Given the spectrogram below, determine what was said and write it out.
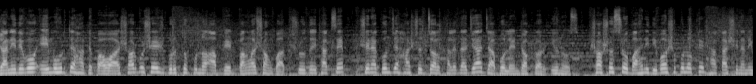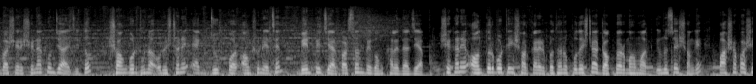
জানিয়ে দেব, এই মুহূর্তে হাতে পাওয়া সর্বশেষ গুরুত্বপূর্ণ আপডেট বাংলা সংবাদ। শুরুতেই থাকছে সেনাকুঞ্জে হাস্যোজ্জ্বল খালেদা জিয়া, যা বললেন ডক্টর ইউনুস। সশস্ত্র বাহিনী দিবস উপলক্ষে ঢাকা সেনানিবাসের সেনাকুঞ্জে আয়োজিত সংবর্ধনা অনুষ্ঠানে এক যুগ পর অংশ নিয়েছেন বিএনপি চেয়ারপারসন বেগম খালেদা জিয়া। সেখানে অন্তর্বর্তী সরকারের প্রধান উপদেষ্টা ডক্টর মোহাম্মদ ইউনুসের সঙ্গে পাশাপাশি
